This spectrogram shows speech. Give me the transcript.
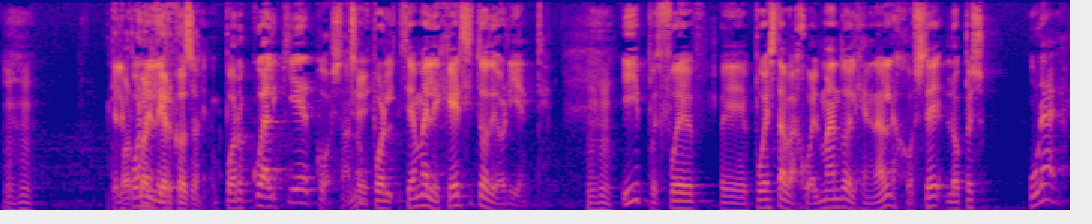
Que Por el cualquier cosa. Por cualquier cosa, ¿no? Sí. Por- se llama el Ejército de Oriente. Y pues fue eh, puesta bajo el mando del general José López Uraga,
